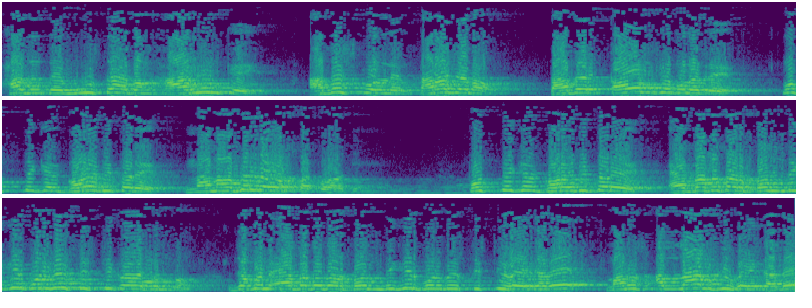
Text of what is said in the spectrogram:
হাজরতে মুসা এবং হারুনকে আদেশ করলেন, তারা যেন তাদের কাউকে বলে দেয়, প্রত্যেকের ঘরের ভিতরে নামাজের ব্যবস্থা করার জন্য। প্রত্যেকের ঘরের ভিতরে আবাদতার বন্দিগির পরিবেশ সৃষ্টি করার জন্য। যখন আবাদতার বন্দিগির পরিবেশ সৃষ্টি হয়ে যাবে, মানুষ আল্লাহমুখী হয়ে যাবে,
